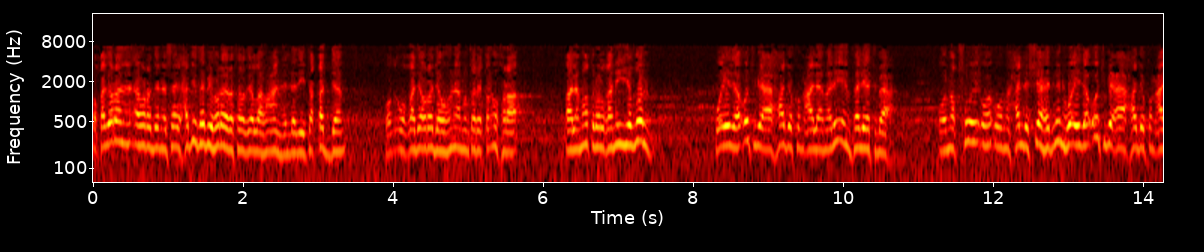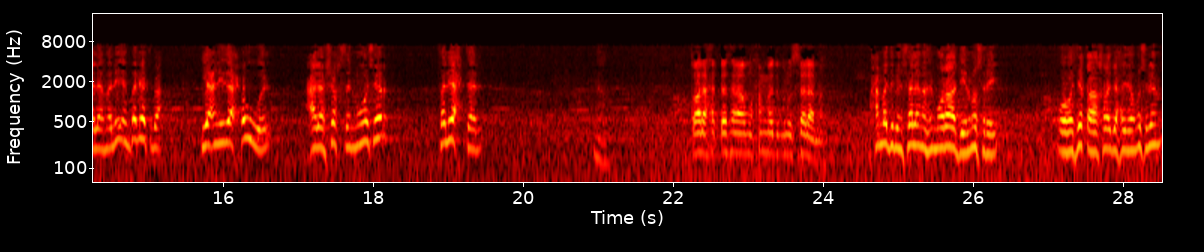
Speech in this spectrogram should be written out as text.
وقد أورد النسائي حديث أبي هريرة رضي الله عنه الذي تقدم وقد أورده هنا من طريق أخرى. قال مطر الغني ظلم وإذا أتبع أحدكم على مليء فليتبع. والمقصود ومحل الشاهد منه وإذا أتبع أحدكم على مليء فليتبع. يعني إذا حول على شخص موسر فليحتل. نعم. قال حدثنا محمد بن سلمة. محمد بن سلمة المرادي المصري وهو ثقة أخرج حديث مسلم.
